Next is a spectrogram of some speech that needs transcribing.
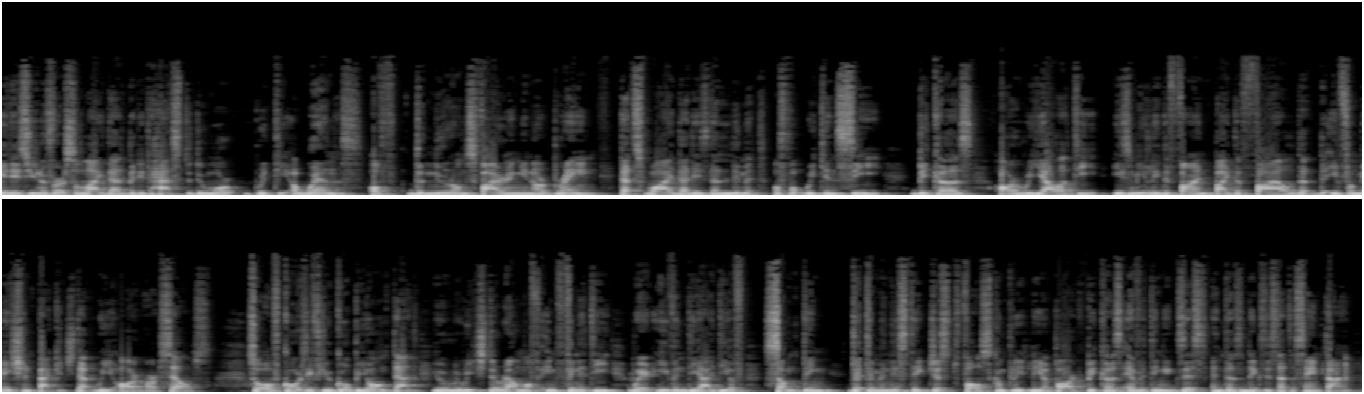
it is universal like that, but it has to do more with the awareness of the neurons firing in our brain. That's why that is the limit of what we can see because our reality is merely defined by the file, the, the information package that we are ourselves. So of course, if you go beyond that, you reach the realm of infinity where even the idea of something deterministic just falls completely apart because everything exists and doesn't exist at the same time.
